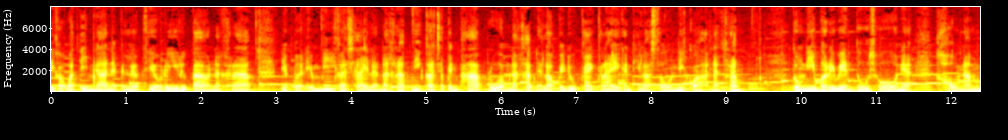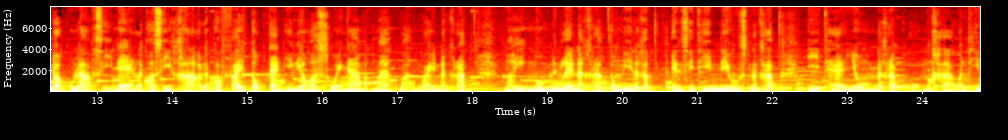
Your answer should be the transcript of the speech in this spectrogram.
ดีกว่าว่าทีมงานเนี่ยเป็นเลิฟเทอรี่หรือเปล่านะครับเนี่ยเปิด MV ก็ใช่แล้วนะครับ นี่ก็จะเป็นภาพรวมนะครับ เดี๋ยวเราไปดูใกล้ ๆ กันทีละโซนดีกว่านะครับ ตรงนี้บริเวณตู้โชว์เนี่ยเขานำดอกกุหลาบสีแดงแล้วก็สีขาว แล้วก็ไฟตกแต่งที่เรียกว่าสวยงามมากๆ วางไว้นะครับ มาอีกมุมหนึ่งเลยนะครับ ตรงนี้นะครับ NCT News นะครับอีแทยงนะครับ ผมข่าววันที่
